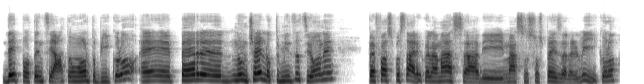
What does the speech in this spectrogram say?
depotenziato, molto piccolo, e per, non c'è l'ottimizzazione per far spostare quella massa di massa sospesa del veicolo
